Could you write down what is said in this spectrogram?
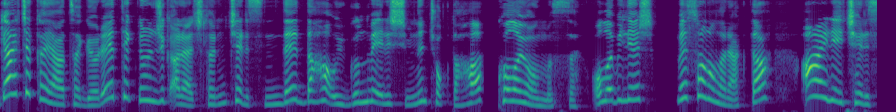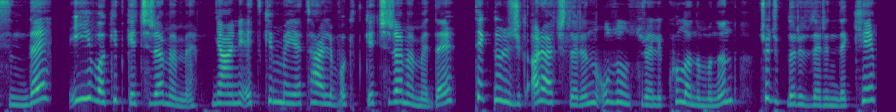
gerçek hayata göre teknolojik araçların içerisinde daha uygun ve erişiminin çok daha kolay olması olabilir. Ve son olarak da aile içerisinde iyi vakit geçirememe yani etkin ve yeterli vakit geçirememe de teknolojik araçların uzun süreli kullanımının çocuklar üzerindeki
